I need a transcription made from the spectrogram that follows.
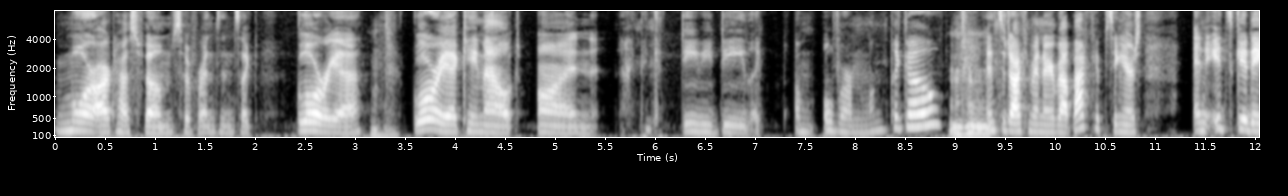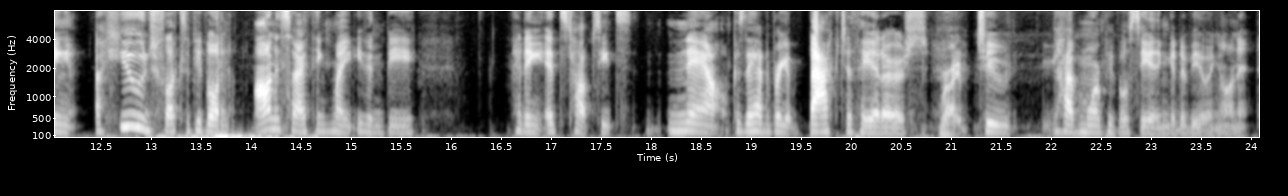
more art house films. So for instance, like Gloria, Gloria came out on I think a DVD like um, over a month ago. And it's a documentary about backup singers, and it's getting a huge flux of people. And honestly, I think might even be hitting its top seats now because they had to bring it back to theaters Right. to have more people see it and get a viewing on it.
